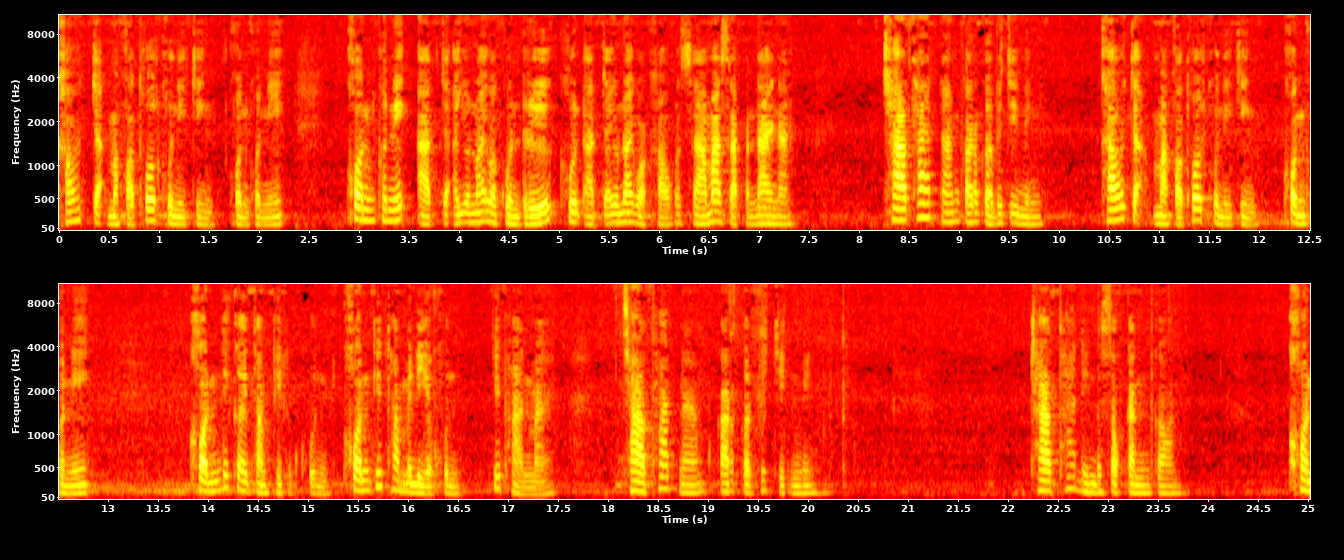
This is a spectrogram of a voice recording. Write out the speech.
เขาจะมาขอโทษคุณจริงๆ คนคนนี้ คนคนนี้อาจจะอายุน้อยกว่าคุณ หรือคุณอาจจะอายุน้อยกว่าเขาก็สามารถสลับกันได้นะ ชาวธาตุน้ำกรกฎพิจิมินเขาจะมาขอโทษคุณจริงๆ คนคนนี้ คนที่เคยทำผิดกับคุณ คนที่ทำไม่ดีกับคุณที่ผ่านมา ชาวธาตุน้ำกรกฎพิจิมิน ชาวธาตุดินประสบกันก่อน คน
